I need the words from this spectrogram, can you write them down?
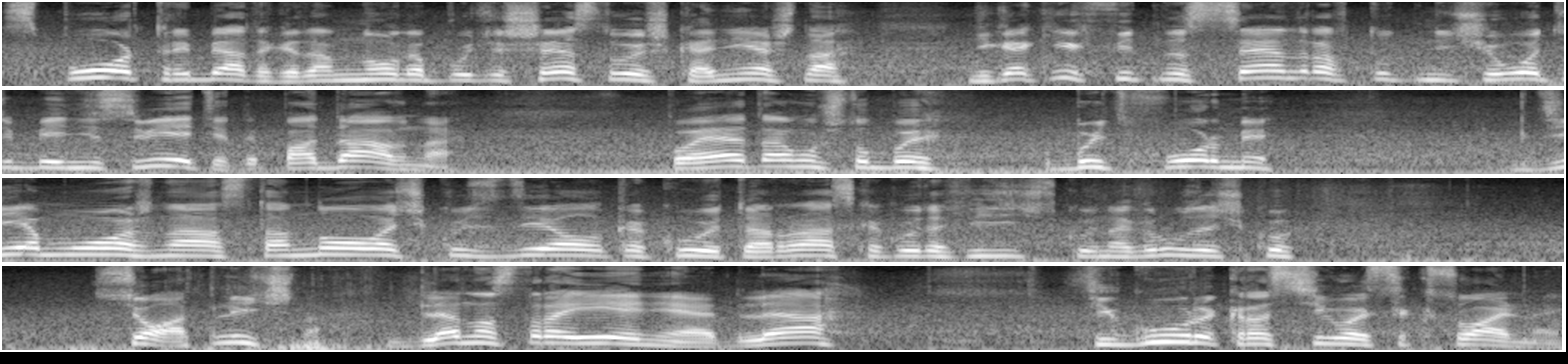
Спорт, ребята, когда много путешествуешь, конечно, никаких фитнес-центров тут ничего тебе не светит и подавно. Поэтому, чтобы быть в форме, где можно остановочку сделал какую-то, раз какую-то физическую нагрузочку. Все, отлично. Для настроения, для фигуры красивой, сексуальной.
